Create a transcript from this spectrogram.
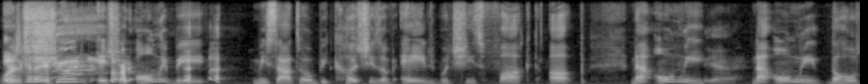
we're it gonna should it should only be Misato because she's of age, but she's fucked up. Not only Yeah. not only the whole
